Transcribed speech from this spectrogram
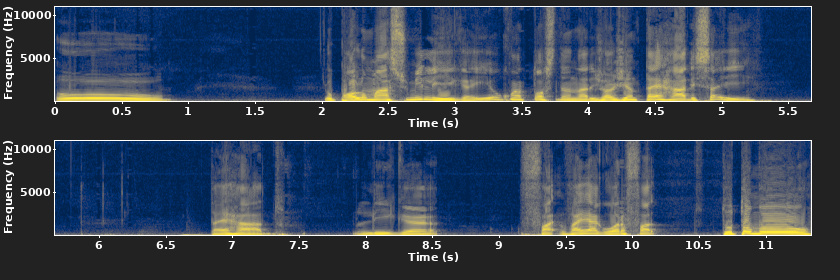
o. O Paulo Márcio me liga. E eu com a tosse danada, e Jorginho, tá errado isso aí. Tá errado. Liga. fa- vai agora. fa- tu tomou.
